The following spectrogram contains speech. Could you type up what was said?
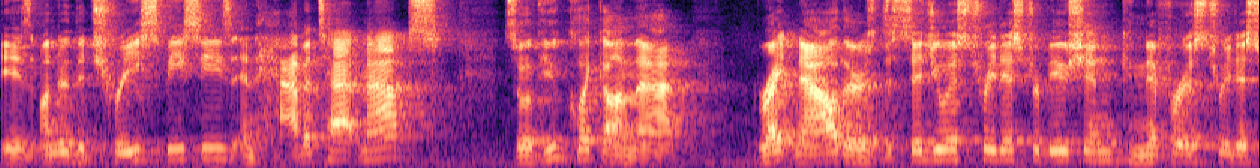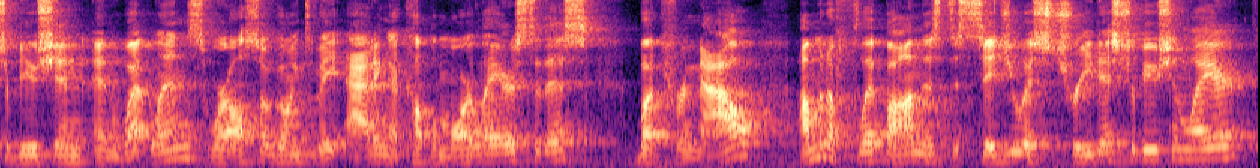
is under the tree species and habitat maps. So if you click on that, right now there's deciduous tree distribution, coniferous tree distribution, and wetlands. We're also going to be adding a couple more layers to this, but for now, I'm gonna flip on this deciduous tree distribution layer,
